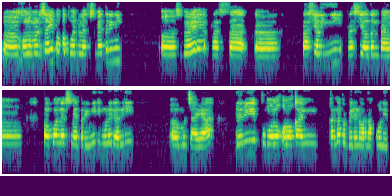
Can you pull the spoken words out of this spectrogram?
Eh, kalau menurut saya Papua Lives Matter ini eh, sebenarnya rasa eh, rasial ini rasial tentang Papua Lives Matter ini dimulai dari eh, menurut saya dari pengolok-olokan karena perbedaan warna kulit.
